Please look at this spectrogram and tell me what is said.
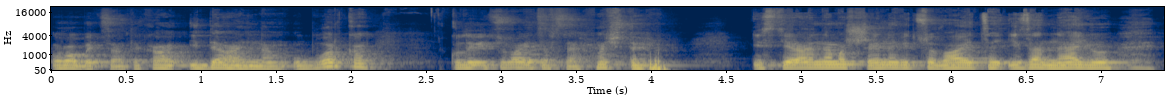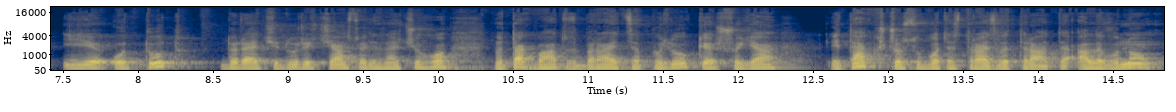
робиться така ідеальна уборка, коли відсувається все. Бачите? І стиральна машина відсувається, і за нею. І отут, до речі, дуже часто, я не знаю чого, але так багато збирається пилюки, що я і так щосуботи стараюсь витирати, але воно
